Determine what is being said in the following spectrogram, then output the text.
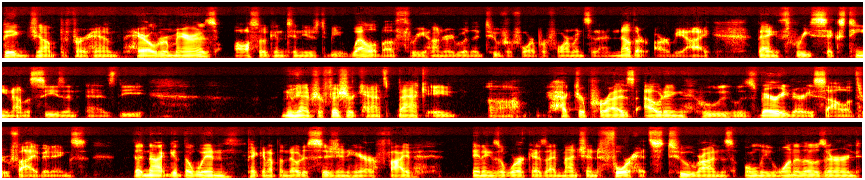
big jump for him. Harold Ramirez also continues to be well above 300 with a two for four performance and another RBI, batting 316 on the season as the New Hampshire Fisher Cats back a uh, Hector Perez outing, who was very, very solid through five innings. Did not get the win, picking up a no decision here. Five innings of work, as I mentioned, four hits, two runs, only one of those earned,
